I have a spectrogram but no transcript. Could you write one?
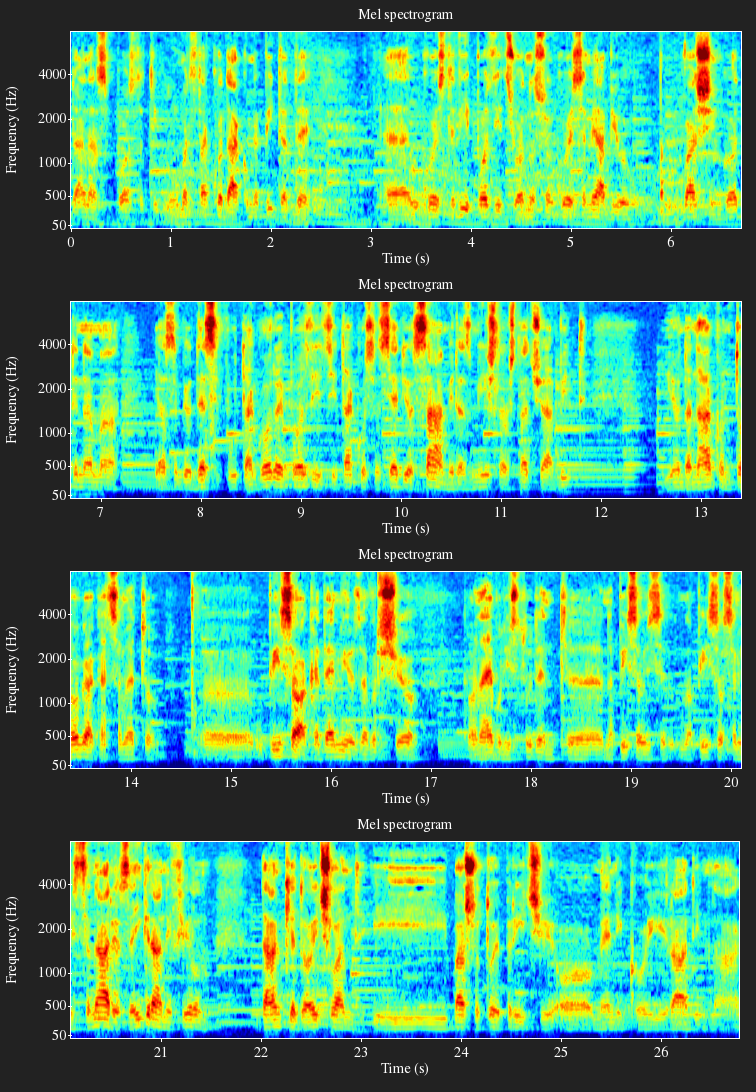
danas postati glumac, tako da ako me pitate e, u kojoj ste vi poziciji u odnosu u kojoj sam ja bio u vašim godinama, ja sam bio deset puta goroj poziciji, tako sam sjedio sam i razmišljao šta ću ja biti. I onda nakon toga, kad sam eto, e, upisao akademiju, završio kao najbolji student, e, napisao, napisao sam i scenario za igrani film Danke Deutschland i baš o toj priči o meni koji radim na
